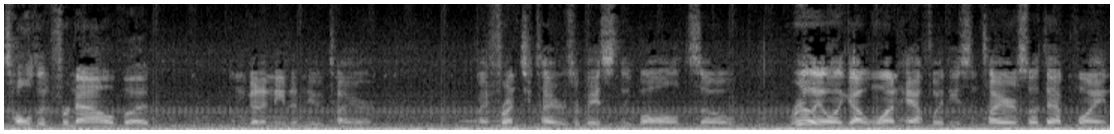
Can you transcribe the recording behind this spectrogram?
It's holding for now, but I'm gonna need a new tire. My front two tires are basically bald, so really only got one halfway decent tire. So at that point,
